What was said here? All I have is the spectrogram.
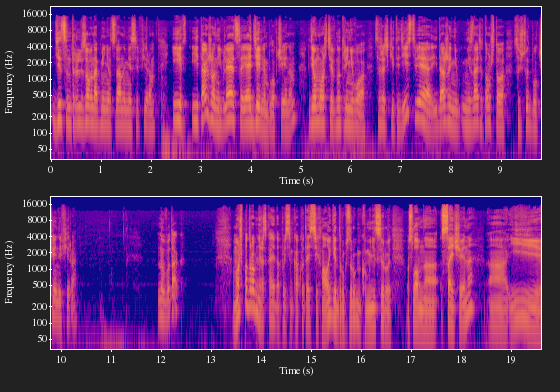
децентрализованно обмениваться данными с эфиром. И, и также он является и отдельным блокчейном, где вы можете внутри него совершать какие-то действия и даже не, не знать о том, что существует блокчейн эфира. Ну, вот так. А можешь подробнее рассказать, допустим, как вот эти технологии друг с другом коммуницируют? Условно, сайдчейна а, и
